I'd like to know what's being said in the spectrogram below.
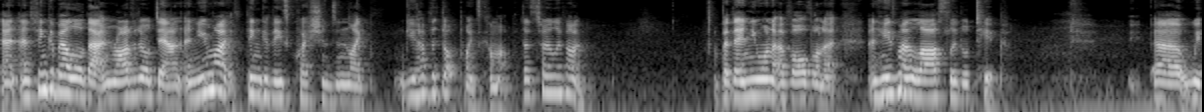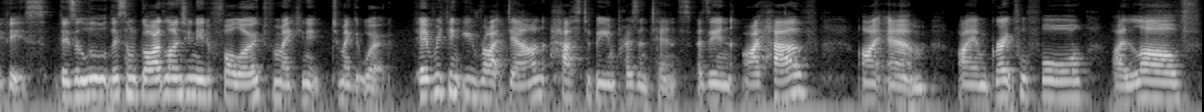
and, and think about all that and write it all down. And you might think of these questions and like you have the dot points come up. That's totally fine. But then you want to evolve on it. And here's my last little tip. Uh, with this, there's a little, there's some guidelines you need to follow for making it to make it work. Everything you write down has to be in present tense, as in I have, I am, I am grateful for, I love,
